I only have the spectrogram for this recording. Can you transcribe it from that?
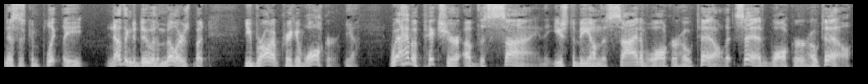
This is completely nothing to do with the Millers, but you brought up Cricket Walker. Yeah. Well, I have a picture of the sign that used to be on the side of Walker Hotel that said Walker Hotel.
